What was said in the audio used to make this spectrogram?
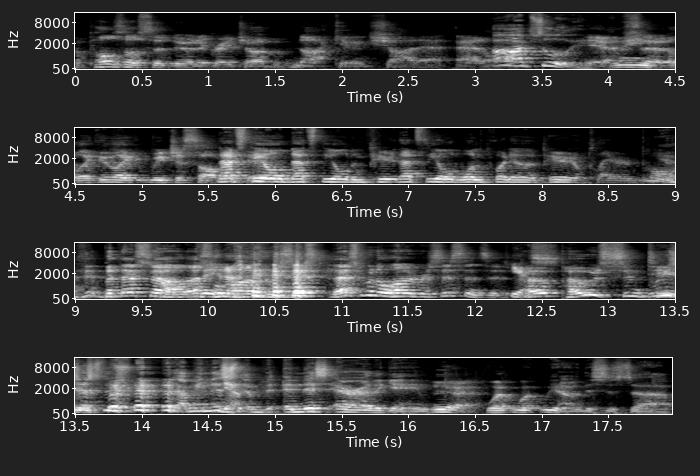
But Paul's also doing a great job of not getting shot at at all. Oh, absolutely. yeah, I mean, so like like we just saw. That's right the there. old. That's the old imperial. That's the old 1.0 imperial player in Paul. Yeah. But that's uh, that's You a know? lot of resist- That's what a lot of resistance is. Yes. Po- Poe's soon we just, this- I mean, this Yeah. in this era of the game. Yeah. What, what you know, this is uh,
